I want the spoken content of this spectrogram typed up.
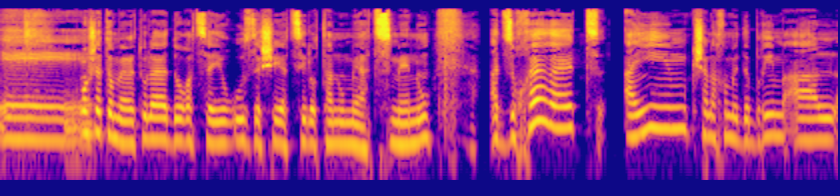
אה, כמו שאת אומרת, אולי הדור הצעיר הוא זה שיציל אותנו מעצמנו. את זוכרת, האם כשאנחנו מדברים על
